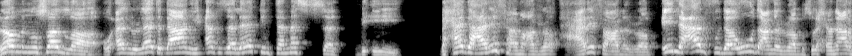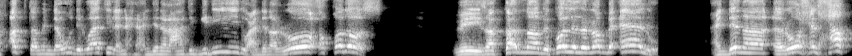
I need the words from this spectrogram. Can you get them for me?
رغم إنه صلى وقال له لا تدعني أخزى لكن تمسك بايه؟ بحاجة عارفها مع الرب عارفها عن الرب. إيه اللي عارفه داود عن الرب؟ صلح إحنا نعرف أكتر من داود دلوقتي لأن إحنا عندنا العهد الجديد وعندنا الروح القدس. بيذكرنا بكل اللي الرب قاله. عندنا روح الحق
